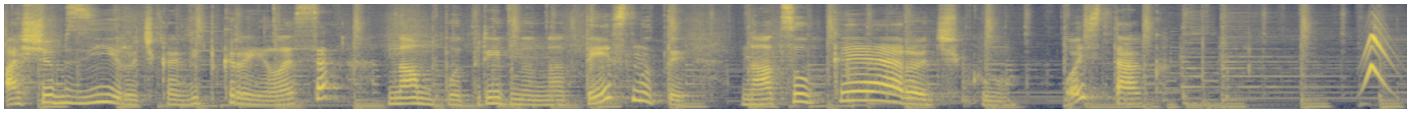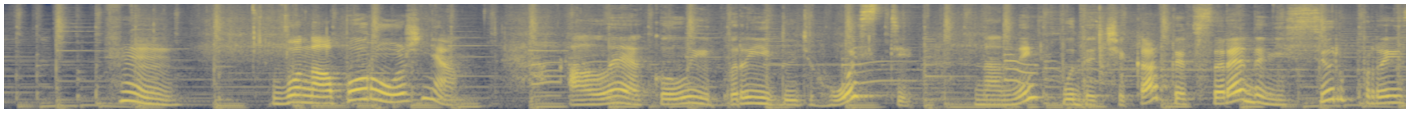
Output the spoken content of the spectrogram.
А щоб зірочка відкрилася, нам потрібно натиснути на цукерочку. Ось так. Хм, вона порожня. Але коли прийдуть гості, на них буде чекати всередині сюрприз.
